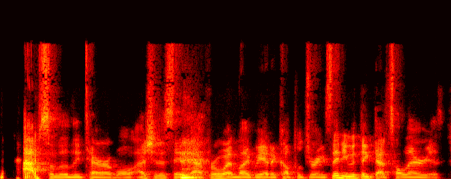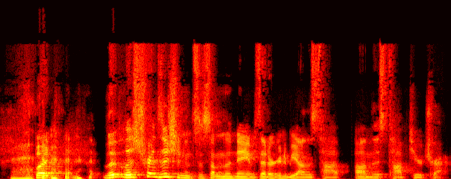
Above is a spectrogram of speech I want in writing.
absolutely terrible. I should have said that for when like we had a couple drinks. Then you would think that's hilarious. But let, us transition into some of the names that are going to be on this top on this top tier track.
